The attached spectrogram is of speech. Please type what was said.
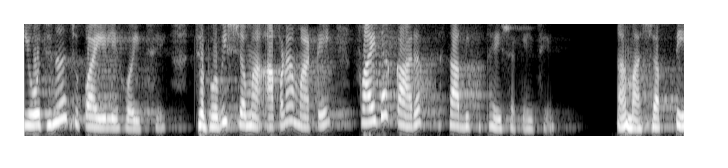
યોજના છુપાયેલી હોય છે, જે ભવિષ્યમાં આપણા માટે ફાયદાકારક સાબિત થઈ શકે છે. આમાં શક્તિ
